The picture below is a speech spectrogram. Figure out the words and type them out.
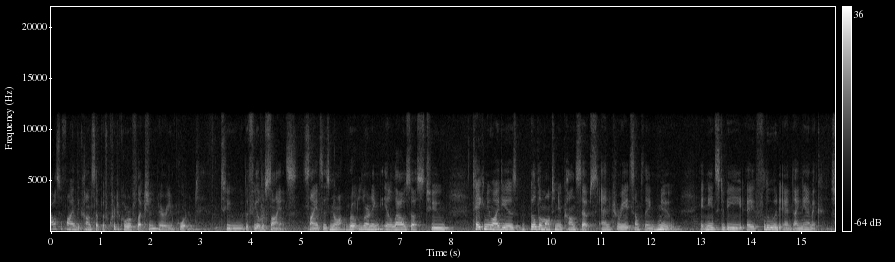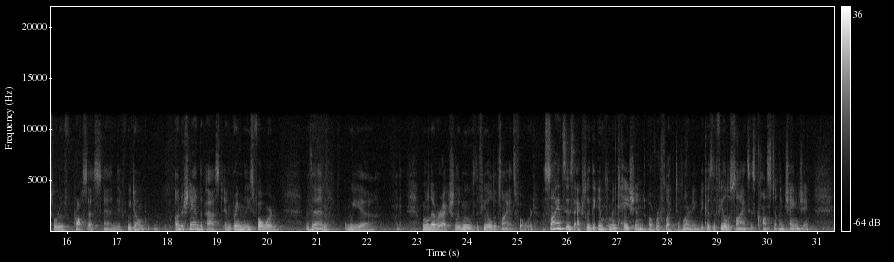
I also find the concept of critical reflection very important to the field of science. Science is not rote learning. It allows us to take new ideas, build them onto new concepts, and create something new. It needs to be a fluid and dynamic sort of process, and if we don't understand the past and bring these forward, then we uh, we will never actually move the field of science forward. Science is actually the implementation of reflective learning because the field of science is constantly changing.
